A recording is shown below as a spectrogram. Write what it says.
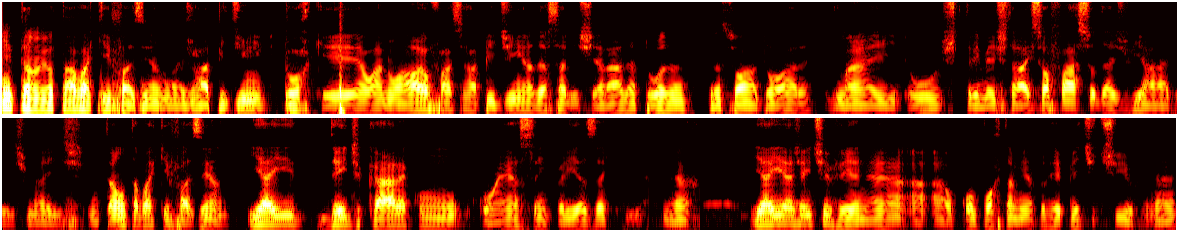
Então, eu estava aqui fazendo as rapidinhas, porque o anual eu faço rapidinho dessa lixeirada toda, o pessoal adora, mas os trimestrais só faço das viáveis. Mas então estava aqui fazendo, e aí dei de cara com, com essa empresa aqui, né? E aí a gente vê né, a, a, o comportamento repetitivo. Né?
